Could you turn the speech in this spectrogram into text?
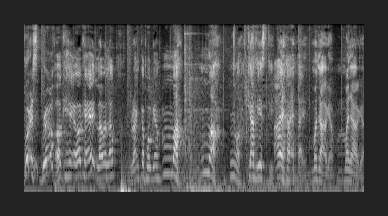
First bro okay okay level up rank up हो गया। क्या रेस थी? आय हाय हाय मज़ा आ गया, मज़ा आ गया।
